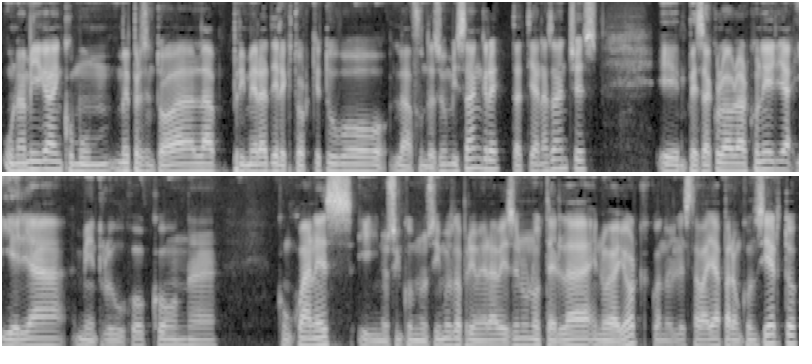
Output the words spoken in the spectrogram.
una amiga en común me presentó a la primera director que tuvo la Fundación Mi Sangre, Tatiana Sánchez. Eh, empecé a colaborar con ella y ella me introdujo con, ah, con Juanes y nos conocimos la primera vez en un hotel ah, en Nueva York cuando él estaba allá para un concierto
